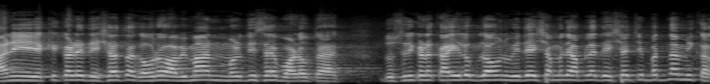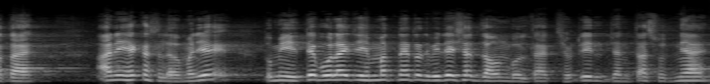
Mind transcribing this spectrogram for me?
आणि एकीकडे देशाचा गौरव अभिमान मोदी साहेब वाढवत आहेत दुसरीकडे काही लोक जाऊन विदेशामध्ये आपल्या देशाची बदनामी करतायत. आणि हे कसलं? म्हणजे तुम्ही इथे बोलायची हिंमत नाही तर विदेशात जाऊन बोलतायत. शेवटी जनता सुज्ञ आहे.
